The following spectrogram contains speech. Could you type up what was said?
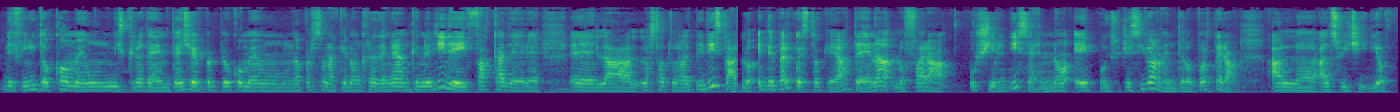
definito come un miscredente cioè proprio come una persona che non crede neanche negli dei fa cadere eh, la, la statua dal piedistallo ed è per questo che Atena lo farà uscire di senno e poi successivamente lo porterà al, al suicidio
